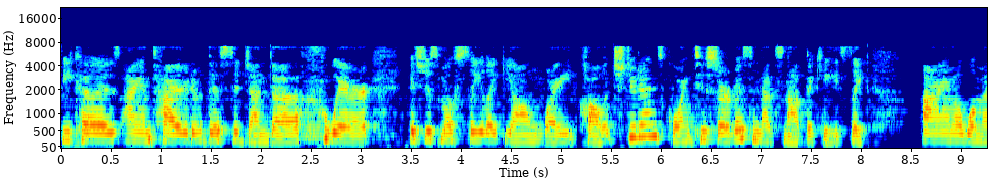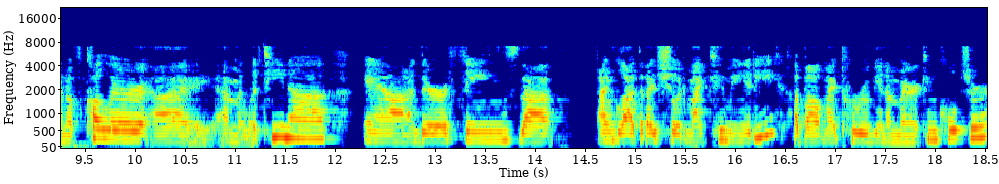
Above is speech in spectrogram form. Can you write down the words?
because I am tired of this agenda where it's just mostly like young white college students going to service and that's not the case. Like I'm a woman of color, I am a Latina, and there are things that I'm glad that I showed my community about my Peruvian American culture.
